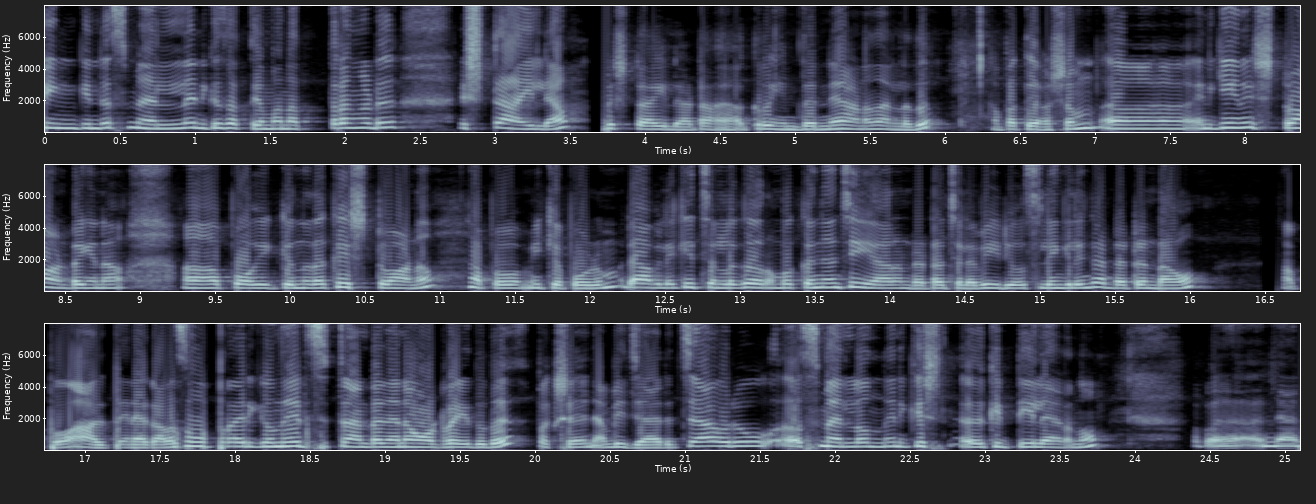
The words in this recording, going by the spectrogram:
പിങ്കിന്റെ സ്മെല്ല് എനിക്ക് സത്യം പറഞ്ഞാൽ അത്ര അങ്ങോട്ട് ഇഷ്ടമായില്ല ഇഷ്ടമായില്ല കേട്ടോ ക്രീം തന്നെയാണ് നല്ലത്. അപ്പോൾ അത്യാവശ്യം എനിക്കിങ്ങനെ ഇഷ്ടമാണ് കേട്ടോ ഇങ്ങനെ പുകയ്ക്കുന്നതൊക്കെ ഇഷ്ടമാണ്. അപ്പോൾ മിക്കപ്പോഴും രാവിലെ കിച്ചണിൽ കയറുമ്പോൾ ഒക്കെ ഞാൻ ചെയ്യാറുണ്ട് കേട്ടോ. ചില വീഡിയോസിലെങ്കിലും കണ്ടിട്ടുണ്ടാവും. അപ്പോൾ ആദ്യത്തേനേക്കാളും സൂപ്പർ ആയിരിക്കും എന്ന് വിചാരിച്ചിട്ടാണ് ട്ടോ ഞാൻ ഓർഡർ ചെയ്തത്. പക്ഷേ ഞാൻ വിചാരിച്ച ഒരു സ്മെല്ലൊന്നും എനിക്ക് കിട്ടിയില്ലായിരുന്നു. അപ്പോൾ ഞാൻ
